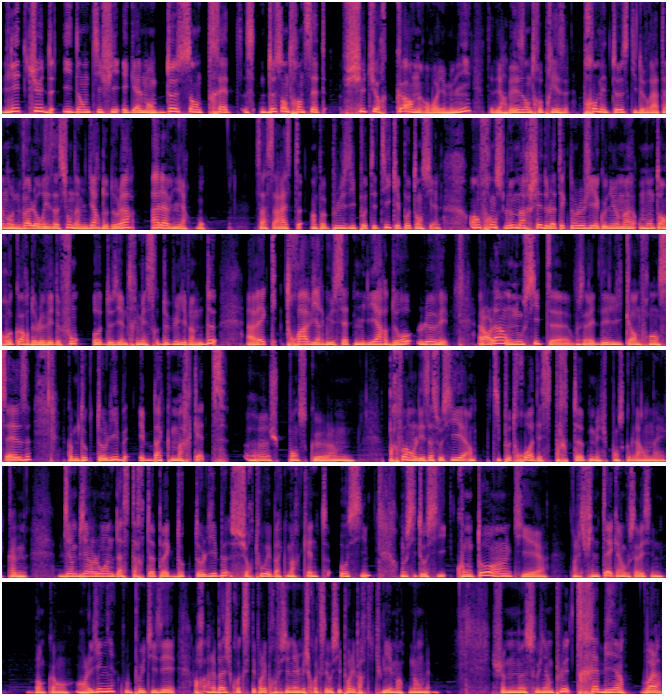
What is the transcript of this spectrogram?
L'étude identifie également 237 futures cornes au Royaume-Uni, c'est-à-dire des entreprises prometteuses qui devraient atteindre une valorisation d'un milliard de dollars à l'avenir. Bon, ça, ça reste un peu plus hypothétique et potentiel. En France, le marché de la technologie a connu un montant record de levée de fonds au deuxième trimestre 2022 avec 3,7 milliards d'euros levés. Alors là, on nous cite, euh, vous savez, des licornes françaises comme Doctolib et Back Market. Euh, je pense que hein, parfois on les associe un petit peu trop à des startups, mais je pense que là on est quand même bien bien loin de la startup avec Doctolib, surtout et Back Market aussi. On nous cite aussi Conto, hein, qui est dans les fintech, hein, vous savez, c'est une banque en, ligne que vous pouvez utiliser. Alors à la base, je crois que c'était pour les professionnels, mais je crois que c'est aussi pour les particuliers maintenant. Mais je me souviens plus très bien. Voilà.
